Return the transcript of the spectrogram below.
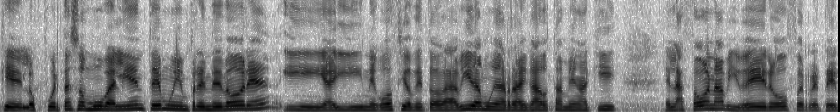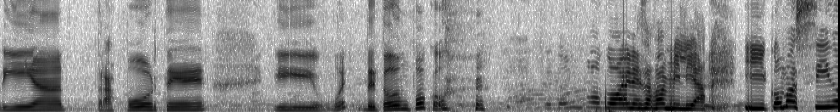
Que los puertas son muy valientes, muy emprendedores y hay negocios de toda la vida, muy arraigados también aquí en la zona, viveros, ferretería, transporte y bueno, de todo un poco. un poco en esa familia. ¿Y cómo ha sido,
